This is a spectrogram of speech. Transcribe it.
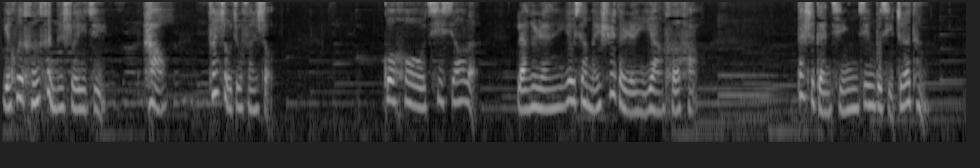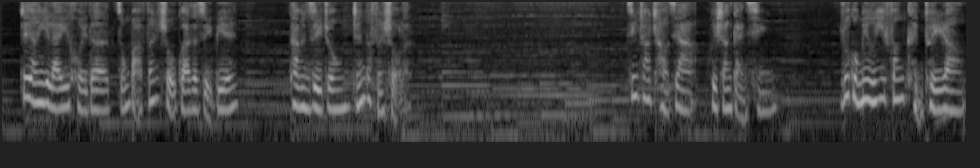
也会狠狠地说一句：“好，分手就分手。”过后气消了，两个人又像没事的人一样和好。但是感情经不起折腾。这样一来一回的，总把分手挂在嘴边，他们最终真的分手了。经常吵架会伤感情，如果没有一方肯退让，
